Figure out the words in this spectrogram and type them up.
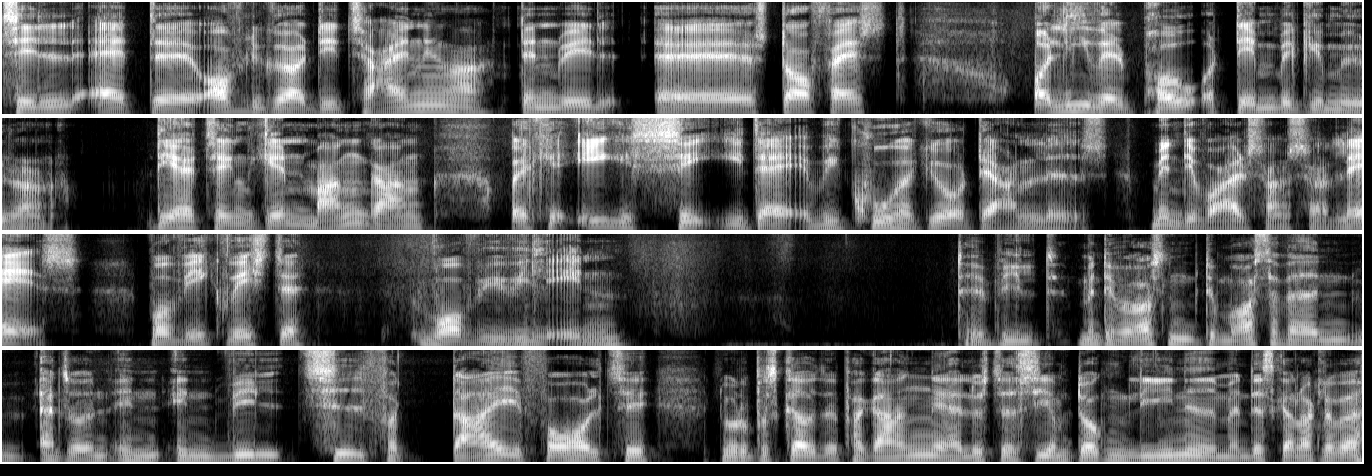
til at øh, offentliggøre de tegninger, den vil, øh, stå fast, og alligevel prøve at dæmpe gemytterne. Det har jeg tænkt igen mange gange, og jeg kan ikke se i dag, at vi kunne have gjort det anderledes. Men det var altså en salas, hvor vi ikke vidste, hvor vi ville ende. Det er vildt. Men det, var også en, det må også have været en, altså en, en, en vild tid for dig i forhold til, nu har du beskrevet det et par gange, jeg har lyst til at sige, om dukken lignede, men det skal nok lade være,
